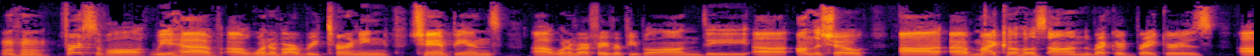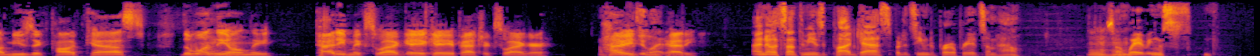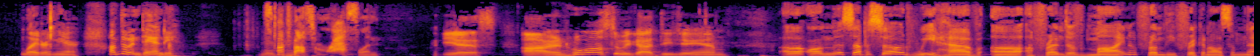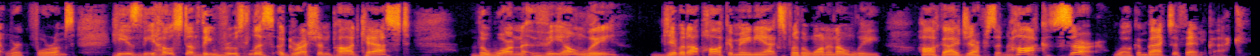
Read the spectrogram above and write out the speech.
Mm-hmm. First of all, we have uh, one of our returning champions, uh, one of our favorite people on the uh, on the show, uh, uh, my co-host on the Record Breakers uh, music podcast, the one, the only, Patty McSwag, aka Patrick Swagger. How are you doing, Slider. Patty? I know it's not the music podcast, but it seemed appropriate somehow. Mhm. So I'm waving this lighter in the air. I'm doing dandy. Let's talk about some wrestling. Yes. Uh, and who else do we got, DJM? Uh, on this episode, we have uh, a friend of mine from the Frickin' Awesome Network forums. He is the host of the Ruthless Aggression podcast, the one, the only. Give it up, Hawkamaniacs, for the one and only Hawkeye Jefferson. Hawk, sir, welcome back to Fanny Pack.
